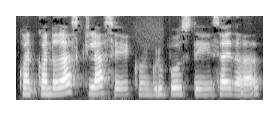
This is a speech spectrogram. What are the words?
cuando, das clase con grupos de esa edad,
